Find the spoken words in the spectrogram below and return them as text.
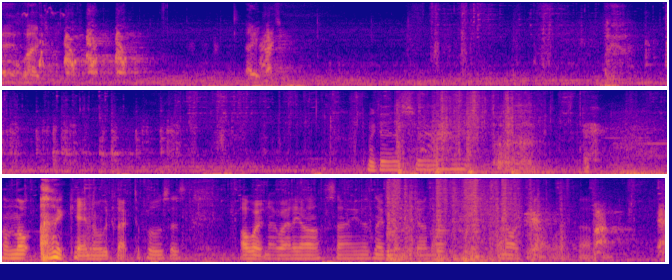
Hey, what? Hey, that's it. Can we go this way? I'm not getting all the collectibles. There's, I won't know where they are, so there's no point in doing that. I know I can get that one. But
